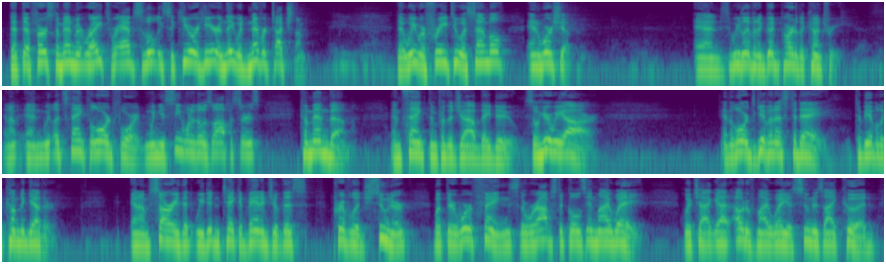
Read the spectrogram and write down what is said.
That their First Amendment rights were absolutely secure here and they would never touch them. Amen. That we were free to assemble and worship. And we live in a good part of the country. And, and we, let's thank the Lord for it. And when you see one of those officers, commend them and thank them for the job they do. So here we are. And the Lord's given us today to be able to come together. And I'm sorry that we didn't take advantage of this privilege sooner, but there were things, there were obstacles in my way, which I got out of my way as soon as I could.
